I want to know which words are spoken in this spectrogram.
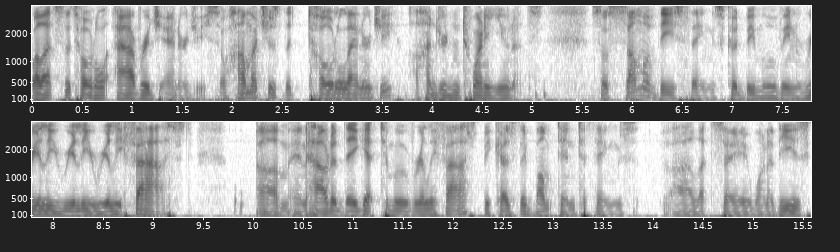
Well, that's the total average energy. So how much is the total energy? 120 units. So some of these things could be moving really, really, really fast. Um, and how did they get to move really fast? Because they bumped into things uh, let's say one of these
